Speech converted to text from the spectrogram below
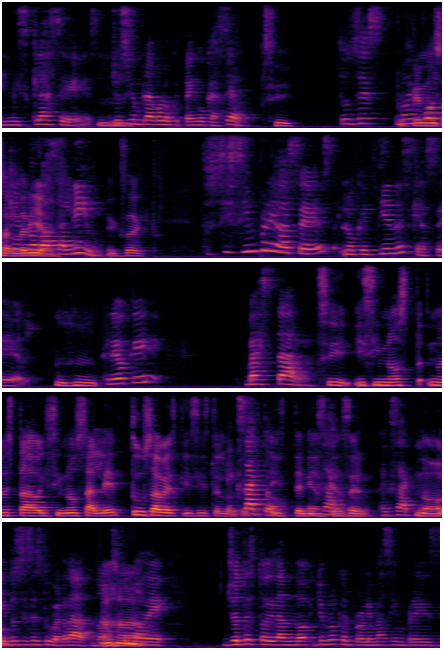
en mis clases yo siempre hago lo que tengo que hacer. Sí. Entonces, no hay por qué no va a salir. Exacto. Entonces, si siempre haces lo que tienes que hacer, creo que va a estar. Sí, y si no, no está y si no sale, tú sabes que hiciste lo que tenías que hacer. Exacto. Y entonces es tu verdad, ¿no? Es como de, yo te estoy dando, yo creo que el problema siempre es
